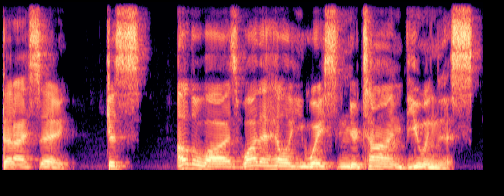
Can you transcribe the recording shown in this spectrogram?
that I say, because otherwise, why the hell are you wasting your time viewing this?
